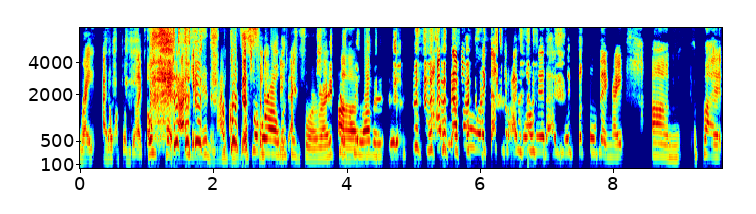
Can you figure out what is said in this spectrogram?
right? I don't want people to be like, okay, I get in and I Of course, do this that's what we're all do that. looking for, right? Because we Um, love it. I know, like that's what I wanted. I like the whole thing, right? Um, but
